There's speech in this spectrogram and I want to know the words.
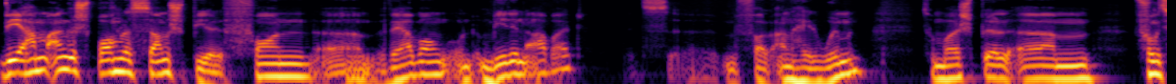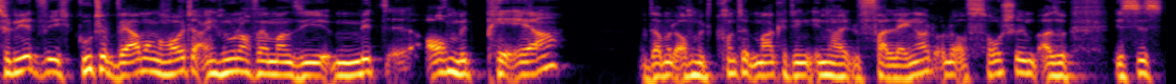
Wir haben angesprochen das Zusammenspiel von äh, Werbung und Medienarbeit. Jetzt äh, im Fall Unhate Women zum Beispiel. Ähm, funktioniert wirklich gute Werbung heute eigentlich nur noch, wenn man sie mit, auch mit PR und damit auch mit Content Marketing Inhalten verlängert oder auf Social. Also ist es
